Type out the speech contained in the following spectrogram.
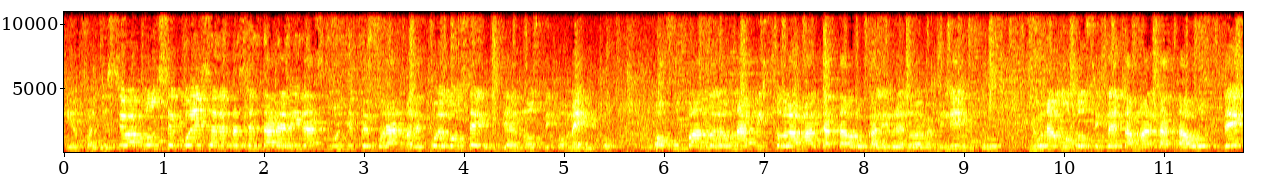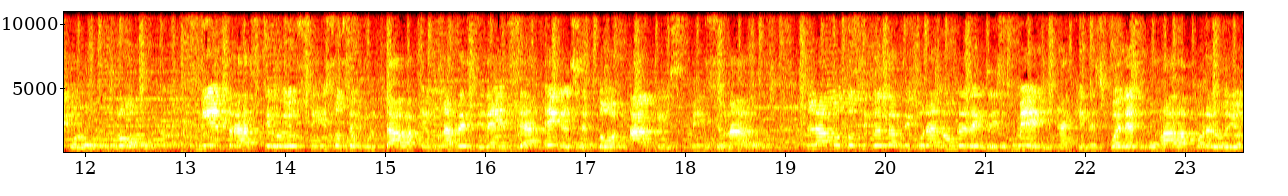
quien falleció a consecuencia de presentar heridas múltiples por arma de fuego según diagnóstico médico, ocupándole una pistola marca calibre 9 milímetros y una motocicleta marca Tauro de color rojo, mientras que el hoyo se ocultaba en una residencia en el sector antes mencionado. La motocicleta figura el nombre de Chris Melin, a quienes fue despojada por el hoyo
